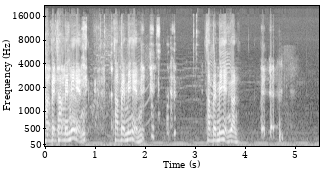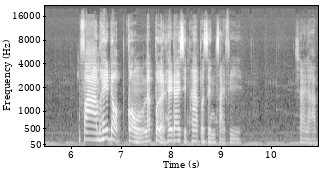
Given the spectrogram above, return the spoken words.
ทำเป็นทำเป็นไม่เห็นทำเป็นไม่เห็นทำเป็นไม่เห็นก่อน ฟาร์มให้ดรอปกล่องและเปิดให้ได้15%สายฟรี ใช่แล้วครับ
